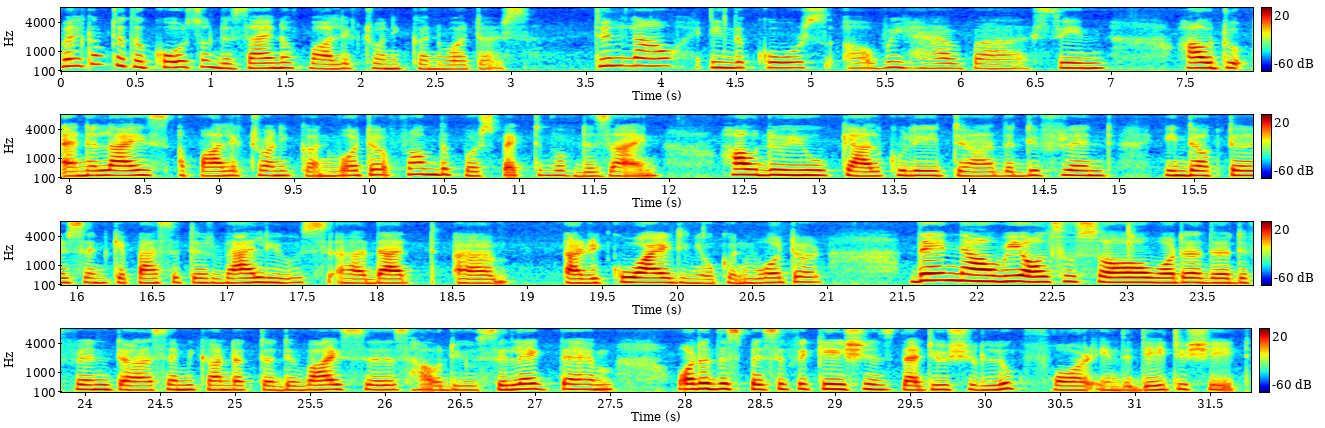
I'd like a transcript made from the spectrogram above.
Welcome to the course on design of power electronic converters. Till now in the course uh, we have uh, seen how to analyze a power electronic converter from the perspective of design. How do you calculate uh, the different inductors and capacitor values uh, that uh, are required in your converter. Then now we also saw what are the different uh, semiconductor devices, how do you select them, what are the specifications that you should look for in the data sheet.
